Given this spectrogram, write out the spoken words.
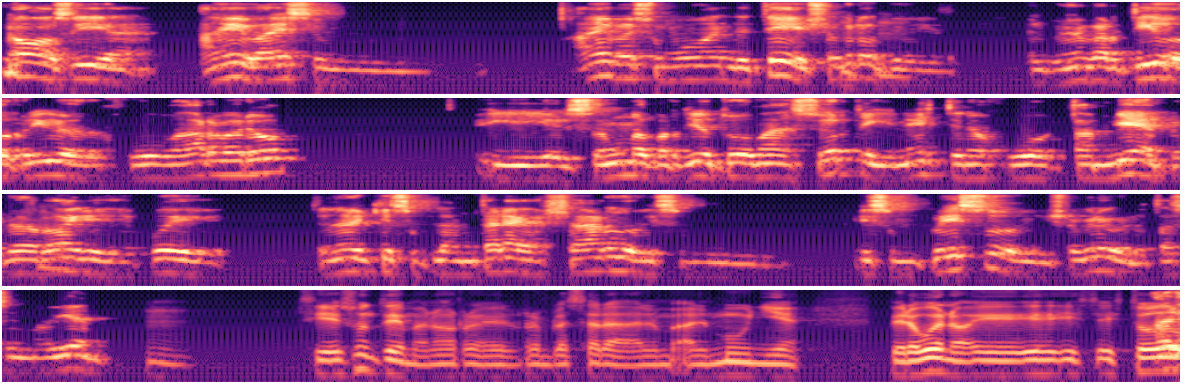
No, sí, a, mí me parece un a mí me parece un muy buen DT. Yo creo que el primer partido River jugó bárbaro y el segundo partido tuvo más suerte y en este no jugó tan bien, pero es verdad que después tener que suplantar a Gallardo es un, es un peso y yo creo que lo está haciendo bien. Mm. Sí, es un tema, ¿no? reemplazar al, al Muñe. Pero bueno, eh, es, es, todo... Al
